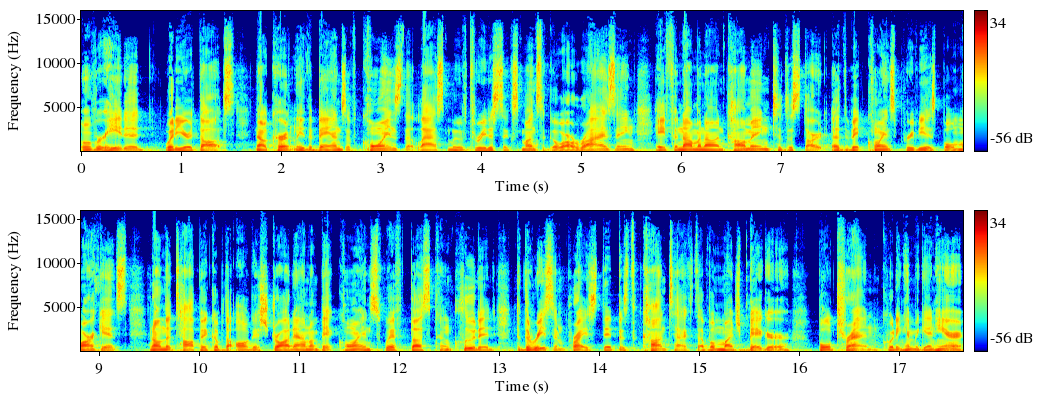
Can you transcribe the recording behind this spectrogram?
overheated. What are your thoughts? Now, currently, the bands of coins that last moved three to six months ago are rising, a phenomenon coming to the start of the Bitcoin's previous bull markets. And on the topic of the August drawdown on Bitcoin, Swift thus concluded that the recent price dip is the context of a much bigger bull trend. Quoting him again here,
